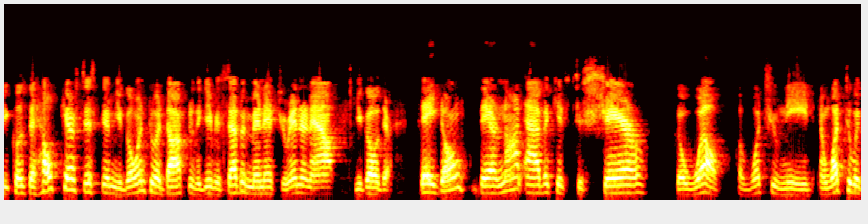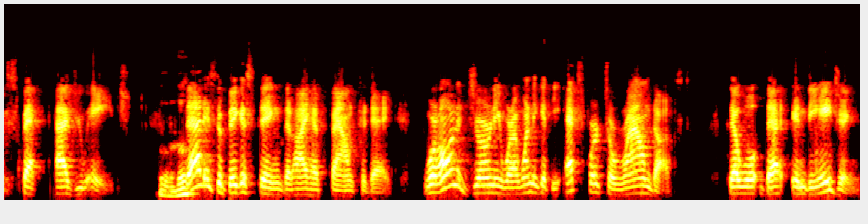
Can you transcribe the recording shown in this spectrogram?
Because the healthcare system, you go into a doctor, they give you seven minutes, you're in and out, you go there. They don't, they're not advocates to share the wealth of what you need and what to expect as you age. Mm-hmm. That is the biggest thing that I have found today we're on a journey where I want to get the experts around us that will that in the aging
